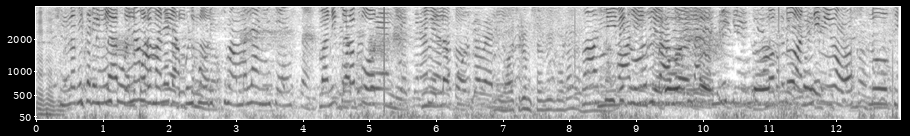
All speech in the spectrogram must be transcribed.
మ్మ్. చిన్న ఫిఫ్త్ క్లాస్ వాళ్ళు కూడా మనీ అడుగుతున్నారు. ఇచ్చి మమ్మల్ని అన్ని చేయిస్తారు. మనీ కూడా పోతుంది. మేము వెళ్ళాక. వాష్రూమ్స్ అవి కూడా మేమే క్లీన్ చేసుకోవాలి మొత్తం అన్ని మేము హాస్టల్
